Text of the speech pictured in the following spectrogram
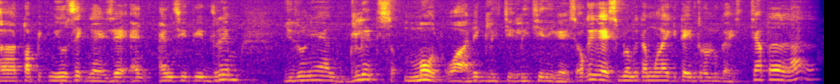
uh, topik music guys ya. NCT Dream. Judulnya Glitch Mode. Wah ini glitchy-glitchy nih guys. Oke guys, sebelum kita mulai kita intro dulu guys. Capela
